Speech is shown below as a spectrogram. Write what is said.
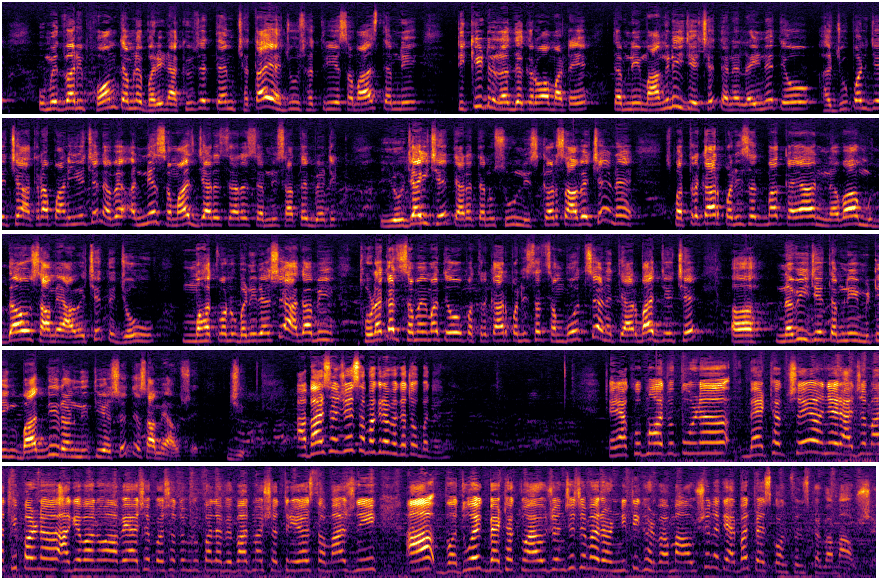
ઉમેદવારી ફોર્મ તેમણે ભરી નાખ્યું છે. તેમ છતાંય હજુ ક્ષત્રિય સમાજ તેમની ટિકિટ રદ કરવા માટે તેમની માંગણી જે છે તેને લઈને તેઓ હજુ પણ જે છે આકરા પાણીએ છે ને હવે અન્ય સમાજ જ્યારે ત્યારે તેમની સાથે બેઠક યોજાઈ છે ત્યારે તેનું શું નિષ્કર્ષ આવે છે અને પત્રકાર પરિષદમાં કયા નવા મુદ્દાઓ સામે આવે છે તે જોવું મહત્વનું બની રહેશે. આગામી થોડાક જ સમયમાં તેઓ પત્રકાર પરિષદ સંબોધશે અને ત્યારબાદ જે છે નવી જે તેમની મિટિંગ બાદની રણનીતિ હશે તે સામે આવશે. જી. આભાર સંજય, સમગ્ર વિગતો બદલ. ત્યારે આ ખૂબ મહત્વપૂર્ણ બેઠક છે અને રાજ્યમાંથી પણ આગેવાનો આવ્યા છે. પરસોત્તમ રૂપાલા વિવાદમાં ક્ષત્રિય સમાજની આ વધુ એક બેઠકનું આયોજન છે, જેમાં રણનીતિ ઘડવામાં આવશે અને ત્યારબાદ પ્રેસ કોન્ફરન્સ કરવામાં આવશે.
